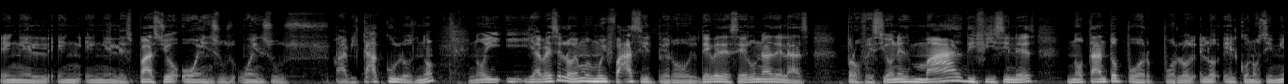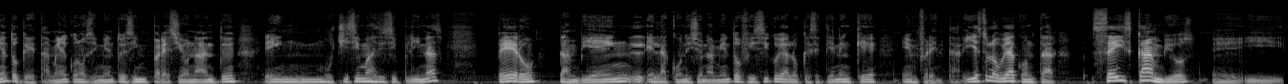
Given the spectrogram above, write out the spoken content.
en el, en, en el espacio o en sus, o en sus habitáculos, ¿no? ¿no? Y, y, a veces lo vemos muy fácil, pero debe de ser una de las profesiones más difíciles, no tanto por, por lo, el conocimiento, que también el conocimiento es impresionante en muchísimas disciplinas, pero también el acondicionamiento físico y a lo que se tienen que enfrentar. Y esto lo voy a contar. Seis cambios, eh, y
